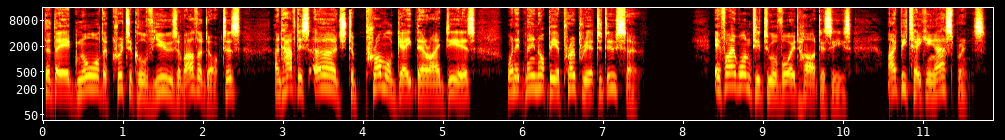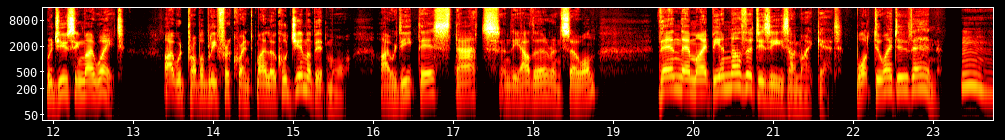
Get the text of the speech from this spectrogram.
that they ignore the critical views of other doctors and have this urge to promulgate their ideas when it may not be appropriate to do so. If I wanted to avoid heart disease, I'd be taking aspirins, reducing my weight. I would probably frequent my local gym a bit more. I would eat this, that, and the other, and so on. Then there might be another disease I might get. What do I do then? Hmm.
